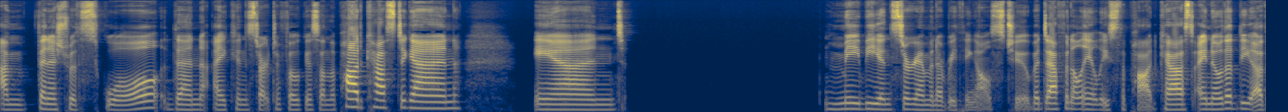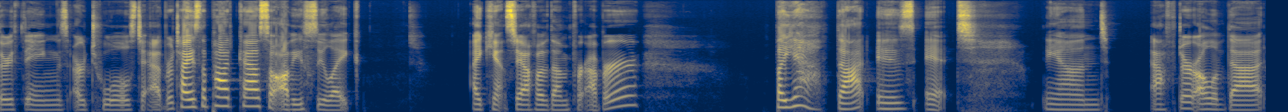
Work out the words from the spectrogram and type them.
I'm finished with school, then I can start to focus on the podcast again and maybe Instagram and everything else too, but definitely at least the podcast. I know that the other things are tools to advertise the podcast, so obviously like I can't stay off of them forever. But yeah, that is it. And after all of that,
